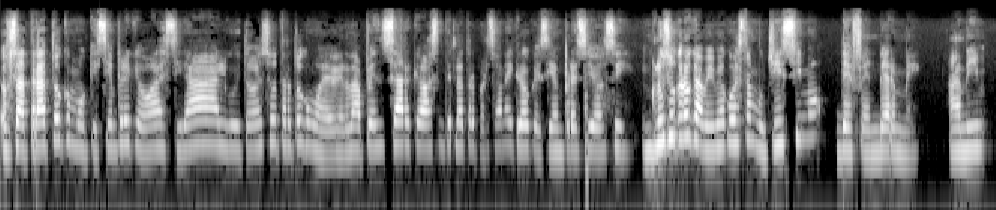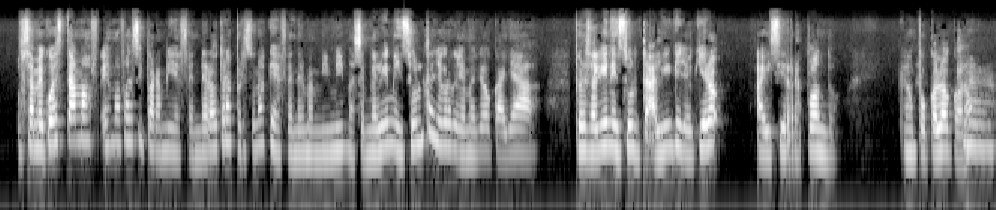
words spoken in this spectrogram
o sea, trato como que siempre que voy a decir algo y todo eso, trato como de verdad pensar qué va a sentir la otra persona y creo que siempre he sido así. Incluso creo que a mí me cuesta muchísimo defenderme. A mí, o sea, me cuesta más, es más fácil para mí defender a otras personas que defenderme a mí misma. Si alguien me insulta, yo creo que yo me quedo callada. Pero si alguien insulta a alguien que yo quiero, ahí sí respondo. Que es un poco loco, ¿no?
